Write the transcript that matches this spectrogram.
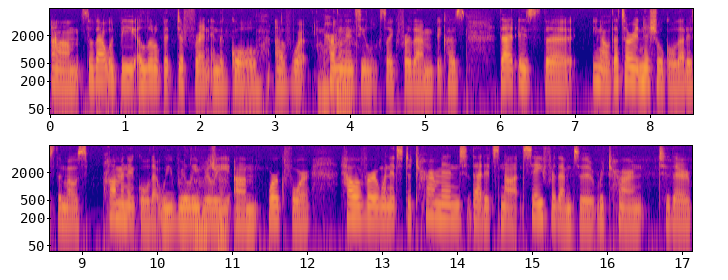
Um, so that would be a little bit different in the goal of what okay. permanency looks like for them because that is the you know that's our initial goal. That is the most prominent goal that we really gotcha. really um, work for. However, when it's determined that it's not safe for them to return to their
